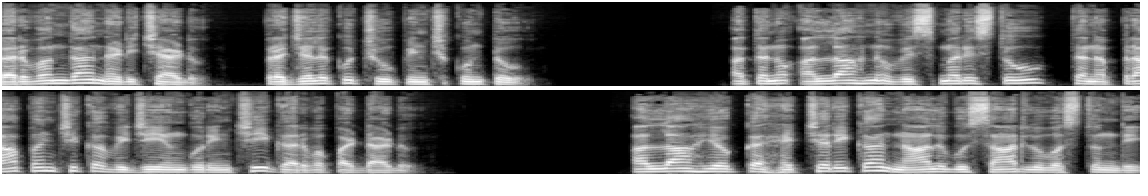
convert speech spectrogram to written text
గర్వంగా నడిచాడు ప్రజలకు చూపించుకుంటూ అతను అల్లాహ్ను విస్మరిస్తూ తన ప్రాపంచిక విజయం గురించి గర్వపడ్డాడు. అల్లాహ్ యొక్క హెచ్చరిక నాలుగు సార్లు వస్తుంది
